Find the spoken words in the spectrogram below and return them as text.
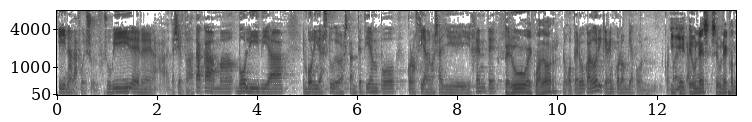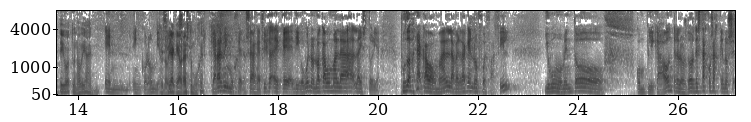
Y nada, fue su- subí en el desierto de Atacama, Bolivia. En Bolivia estuve bastante tiempo, conocí además allí gente. Perú, Ecuador... Luego Perú, Ecuador y quedé en Colombia con, con Y Rebeca. te unes, se une contigo tu novia, en, en, en Colombia. tu sí, novia que ahora es tu mujer. Que ahora es mi mujer. O sea, que, fija, eh, que digo, bueno, no acabó mal la, la historia. Pudo haber acabado mal, la verdad que no fue fácil. Y hubo un momento complicado entre los dos, de estas cosas que no se,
